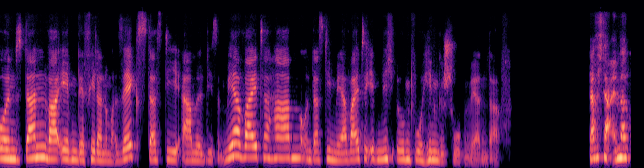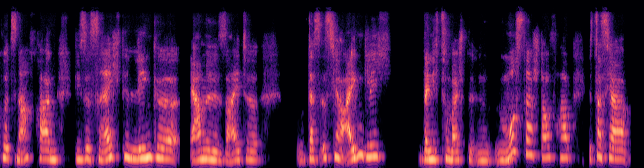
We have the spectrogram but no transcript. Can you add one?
Und dann war eben der Fehler Nummer sechs, dass die Ärmel diese Mehrweite haben und dass die Mehrweite eben nicht irgendwo hingeschoben werden darf. Darf ich da einmal kurz nachfragen? Dieses rechte, linke Ärmelseite, das ist ja eigentlich, wenn ich zum Beispiel einen Musterstoff habe, ist das ja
